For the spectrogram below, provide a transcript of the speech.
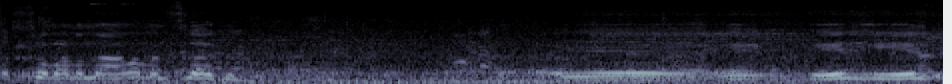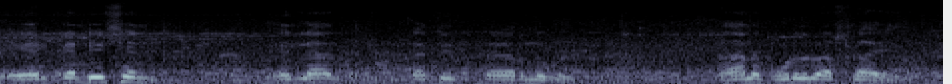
പ്രശ്നമാണെന്നാണ് മനസ്സിലാക്കുന്നത്. എയർ കണ്ടീഷൻ എല്ലാം കത്തി തകർന്നു പോയി അതാണ് കൂടുതൽ വഷളായത്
